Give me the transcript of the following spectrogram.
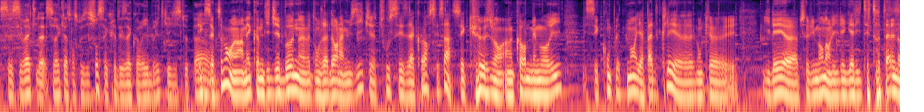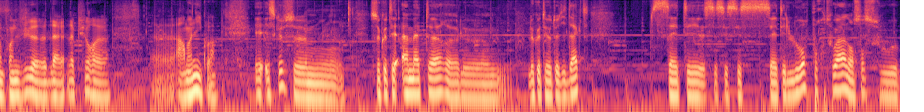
c'est vrai- que la- vrai que la transposition, ça crée des accords hybrides qui n'existent pas. Exactement, un mec comme DJ Bone, euh, dont j'adore la musique, tous ses accords, c'est ça, c'est que genre un chord memory, c'est complètement, il n'y a pas de clé, euh, donc euh, il est absolument dans l'illégalité totale d'un point de vue de la, la pure euh, harmonie, quoi. Et est-ce que ce, ce côté amateur, le, le côté autodidacte, ça a été, lourd pour toi dans le sens où,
